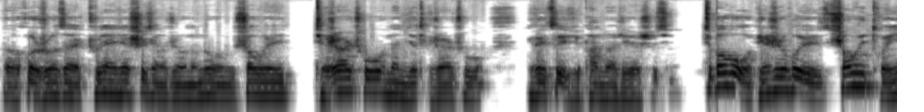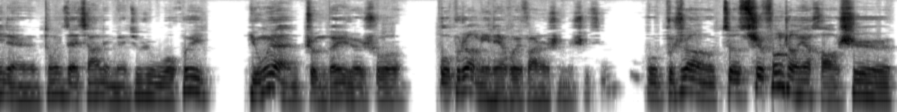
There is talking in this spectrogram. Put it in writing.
呃，或者说在出现一些事情的时候，能够稍微挺身而出，那你就挺身而出。你可以自己去判断这些事情。就包括我平时会稍微囤一点东西在家里面，就是我会永远准备着说，我不知道明天会发生什么事情，我不知道就是封城也好，是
